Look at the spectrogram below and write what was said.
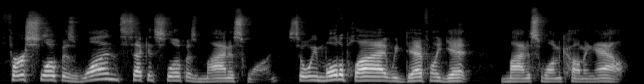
first slope is 1, second slope is minus 1. So we multiply, we definitely get minus 1 coming out.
